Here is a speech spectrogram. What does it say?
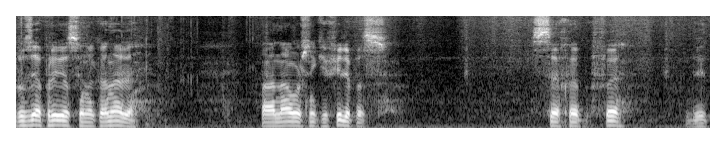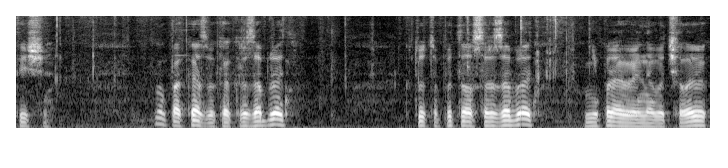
Друзья, приветствую на канале. А наушники Philips CHF 2000. Ну, показываю, как разобрать. Кто-то пытался разобрать. Неправильный вот человек.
